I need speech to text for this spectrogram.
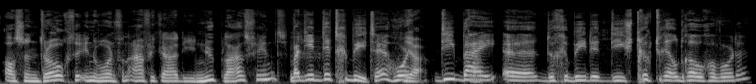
als een droogte in de hoorn van Afrika die nu plaatsvindt. Maar dit, dit gebied, hè, hoort ja. die bij ja. uh, de gebieden die structureel droger worden?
